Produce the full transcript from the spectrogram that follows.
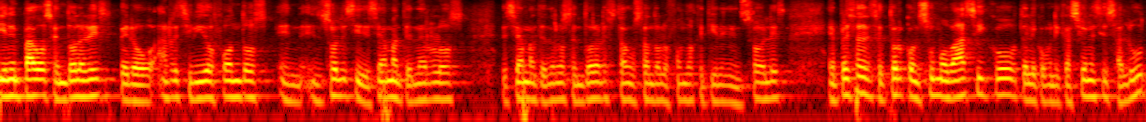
tienen pagos en dólares, pero han recibido fondos en, en soles y desean mantenerlos desean mantenerlos en dólares, están usando los fondos que tienen en soles. Empresas del sector consumo básico, telecomunicaciones y salud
